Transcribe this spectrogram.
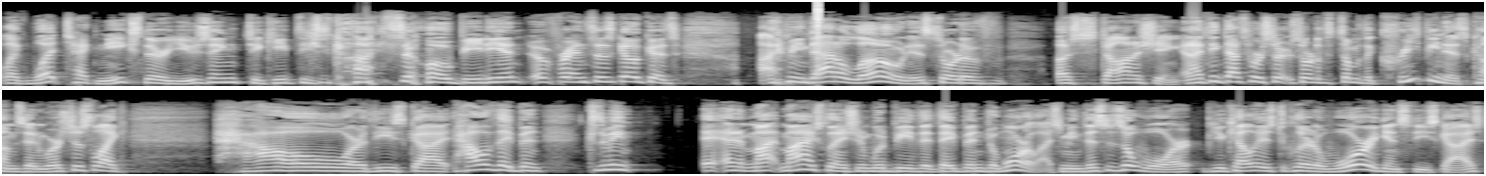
like what techniques they're using to keep these guys so obedient, uh, Francisco? Because I mean, that alone is sort of astonishing, and I think that's where sort of some of the creepiness comes in, where it's just like, how are these guys? How have they been? Because I mean, and my, my explanation would be that they've been demoralized. I mean, this is a war. Bukele has declared a war against these guys,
